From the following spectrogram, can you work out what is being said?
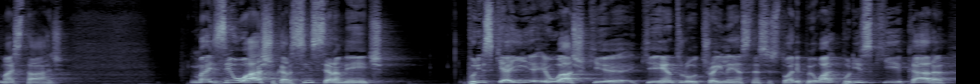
mais tarde. Mas eu acho, cara, sinceramente, por isso que aí eu acho que, que entra o Trey Lance nessa história. Por, por isso que, cara,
